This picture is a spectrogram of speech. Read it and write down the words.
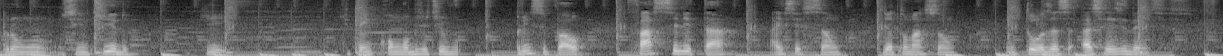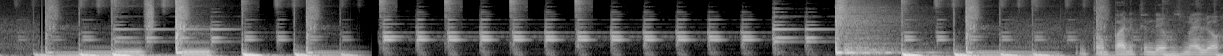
para um sentido que tem como objetivo principal facilitar a inserção de automação em todas as residências. Então, para entendermos melhor,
